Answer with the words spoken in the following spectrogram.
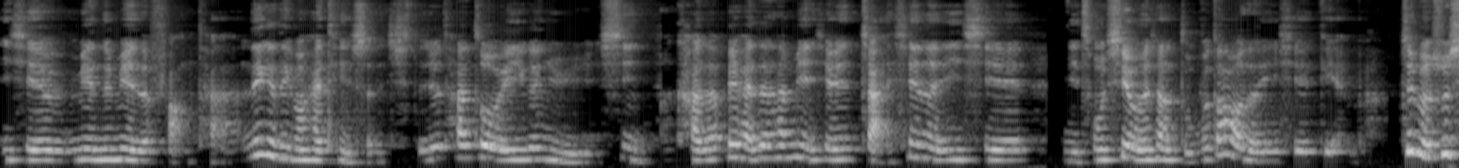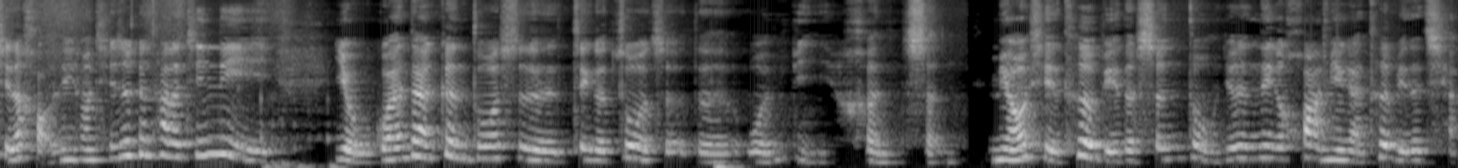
一些面对面的访谈，那个地方还挺神奇的。就她作为一个女性，卡扎菲还在她面前展现了一些你从新闻上读不到的一些点吧。这本书写的好的地方，其实跟她的经历。有关，但更多是这个作者的文笔很神，描写特别的生动，就是那个画面感特别的强。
